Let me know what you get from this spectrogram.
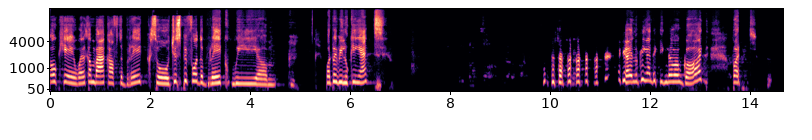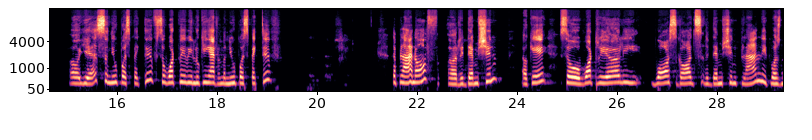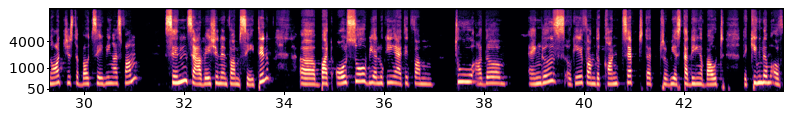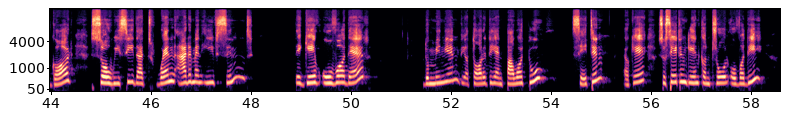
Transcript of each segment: Okay, welcome back after break. So just before the break, we um, what were we looking at? yeah, looking at the kingdom of God, but oh yes, a new perspective. So what were we looking at from a new perspective? The plan of uh, redemption. Okay, so what really was God's redemption plan. It was not just about saving us from sin, salvation, and from Satan, uh, but also we are looking at it from two other angles, okay, from the concept that we are studying about the kingdom of God. So we see that when Adam and Eve sinned, they gave over their dominion, the authority, and power to Satan Okay, so Satan gained control over the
